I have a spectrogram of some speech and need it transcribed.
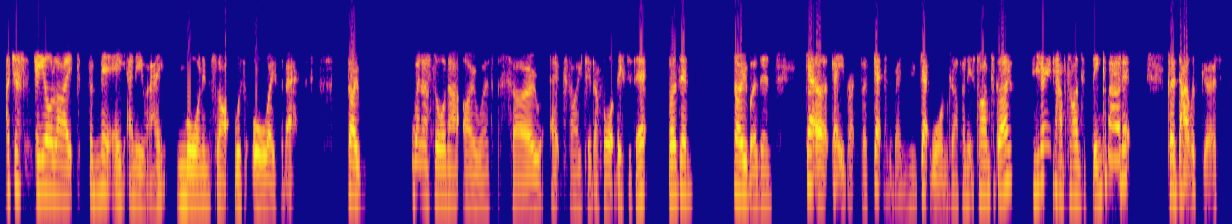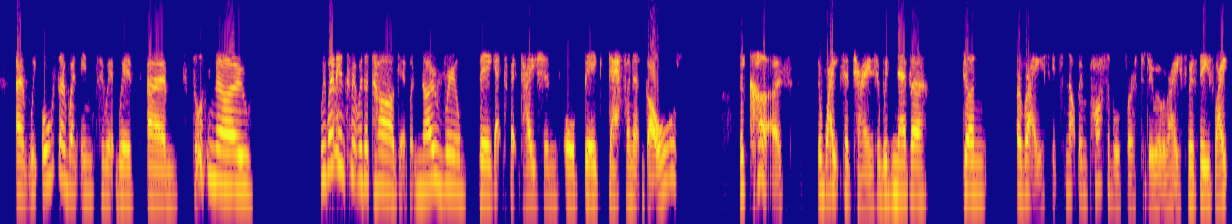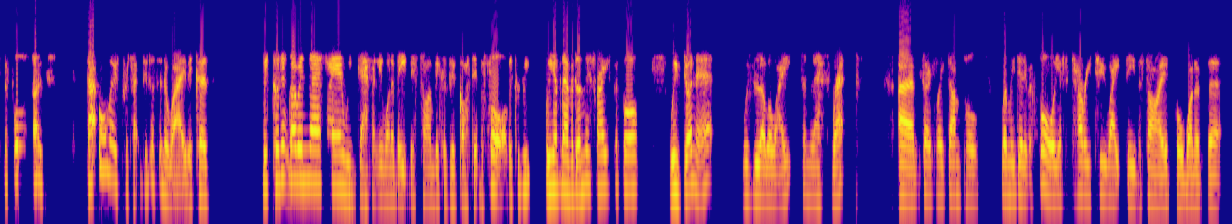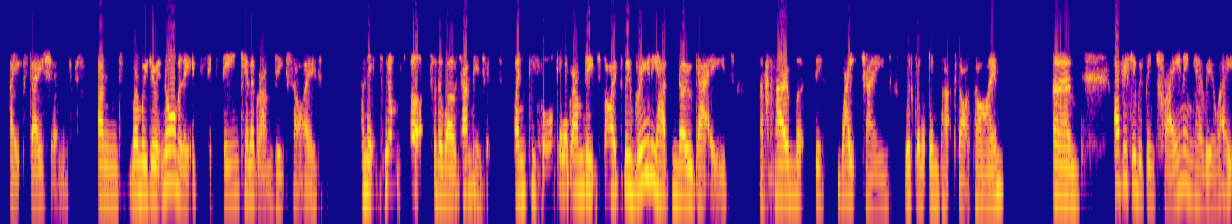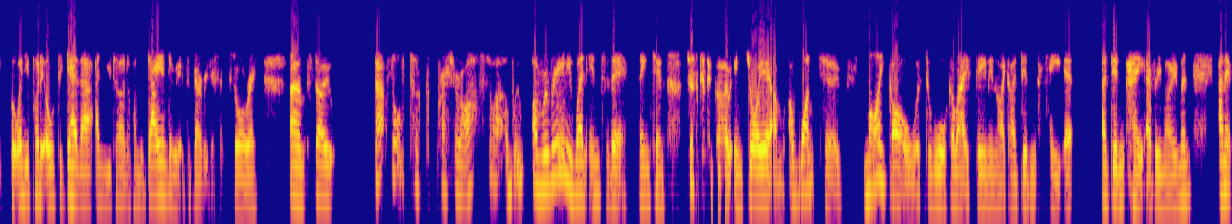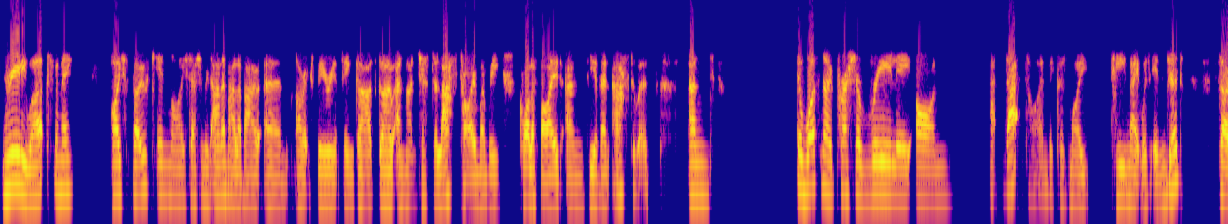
I just feel like, for me anyway, morning slot was always the best. So when I saw that, I was so excited. I thought, this is it. Buzzing sober, then get up, get your breakfast, get to the venue, get warmed up, and it's time to go. And you don't even have time to think about it. So that was good. Um, we also went into it with um, sort of no, we went into it with a target, but no real big expectations or big definite goals because the weights had changed and we'd never done a race. It's not been possible for us to do a race with these weights before. So that almost protected us in a way because we couldn't go in there saying we definitely want to beat this time because we've got it before because we, we have never done this race before. We've done it with lower weights and less reps. Um, so, for example, when we did it before, you have to carry two weights either side for one of the eight stations. And when we do it normally, it's 16 kilograms each side. And it jumped up for the World Championships, 24 kilograms each side. So we really had no gauge of how much this weight change was going to impact our time. Um, obviously, we've been training heavier weights, but when you put it all together and you turn up on the day and do it, it's a very different story. Um, so that sort of took pressure off. So I, I really went into this thinking, just going to go enjoy it. I'm, I want to. My goal was to walk away feeling like I didn't hate it. I didn't hate every moment, and it really works for me. I spoke in my session with Annabelle about um, our experience in Glasgow and Manchester last time when we qualified and the event afterwards. And there was no pressure really on at that time because my teammate was injured. So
